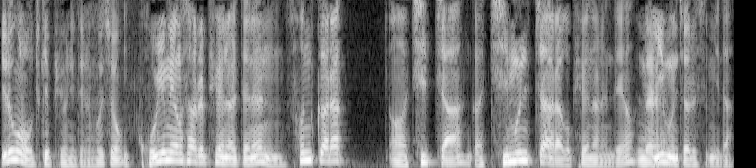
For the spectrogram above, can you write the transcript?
이런 건 어떻게 표현이 되는 거죠? 이 고유명사를 표현할 때는 손가락 어, 지자, 그러니까 지문자라고 표현하는데요. 네. 이 문자를 씁니다.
